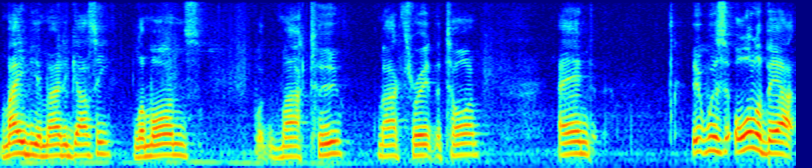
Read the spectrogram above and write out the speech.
maybe a Moto Guzzi, Le Mans, what, Mark II, Mark III at the time. And it was all about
